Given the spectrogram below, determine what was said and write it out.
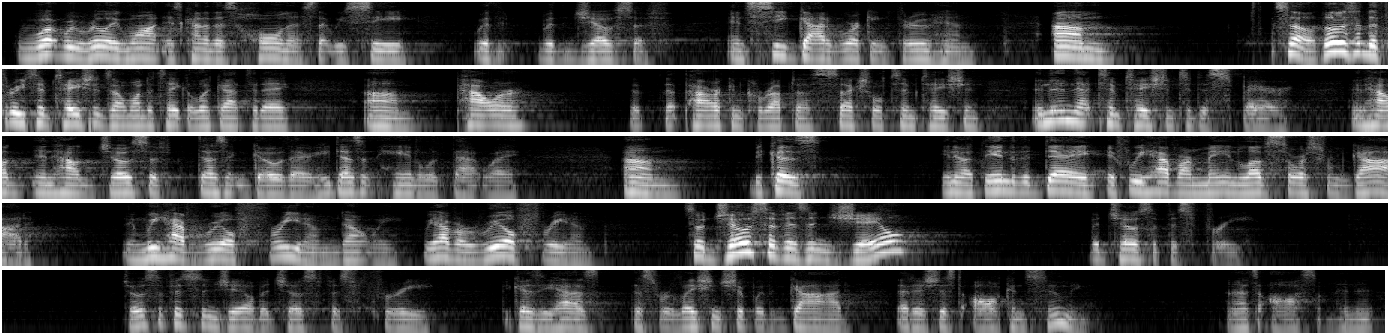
what we really want is kind of this wholeness that we see with, with Joseph and see God working through him. Um, so, those are the three temptations I want to take a look at today um, power, that, that power can corrupt us, sexual temptation, and then that temptation to despair, and how, and how Joseph doesn't go there. He doesn't handle it that way. Um, because, you know, at the end of the day, if we have our main love source from God, then we have real freedom, don't we? We have a real freedom. So Joseph is in jail but Joseph is free. Joseph is in jail, but Joseph is free because he has this relationship with God that is just all consuming. And that's awesome, isn't it?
